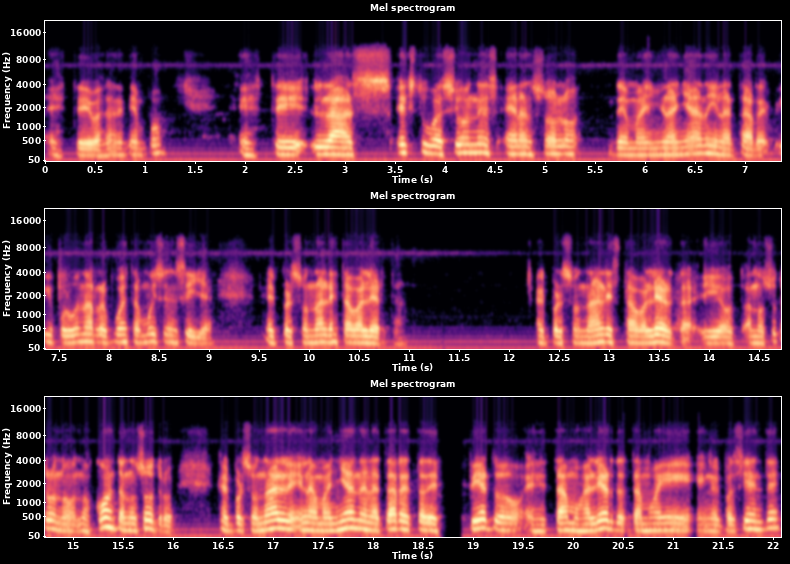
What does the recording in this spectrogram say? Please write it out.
este, bastante tiempo, este, las extubaciones eran solo de mañana y en la tarde y por una respuesta muy sencilla, el personal estaba alerta. El personal estaba alerta y a nosotros no, nos consta a nosotros que el personal en la mañana, en la tarde está despierto, estamos alerta, estamos ahí en el paciente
